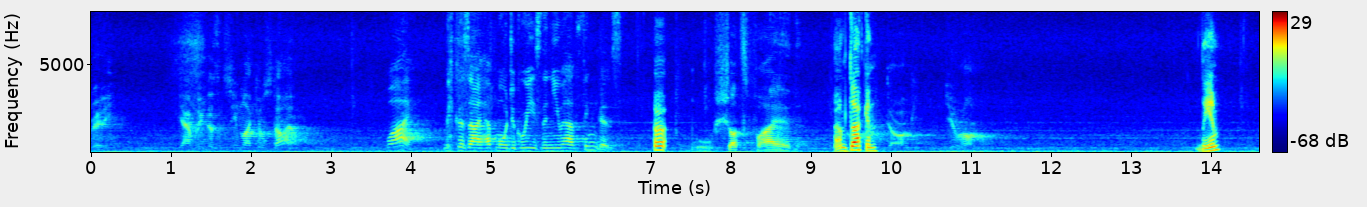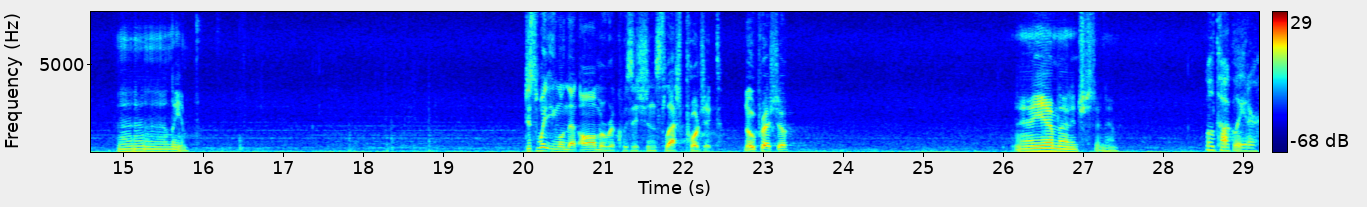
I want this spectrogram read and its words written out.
Really? Gambling doesn't seem like your style. Why? Because I have more degrees than you have fingers. Uh, Oh, shots fired. I'm ducking. Doc, you're on. Liam? Uh, Liam. Just waiting on that armor requisition slash project. No pressure. Uh, yeah, I'm not interested in him. We'll talk later.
